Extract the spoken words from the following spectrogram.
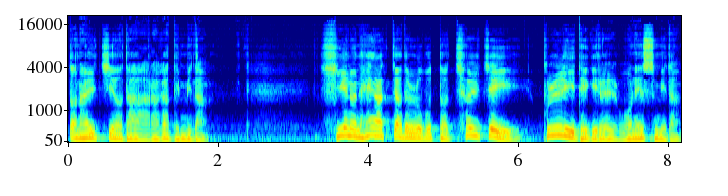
떠날지어다라가 됩니다. 시인은 행악자들로부터 철저히 분리되기를 원했습니다.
